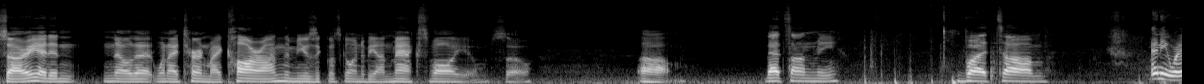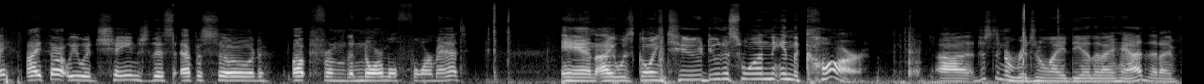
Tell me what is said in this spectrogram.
Sorry, I didn't know that when I turned my car on, the music was going to be on max volume. So, um, that's on me. But, um, anyway, I thought we would change this episode up from the normal format. And I was going to do this one in the car. Uh, just an original idea that I had that I've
